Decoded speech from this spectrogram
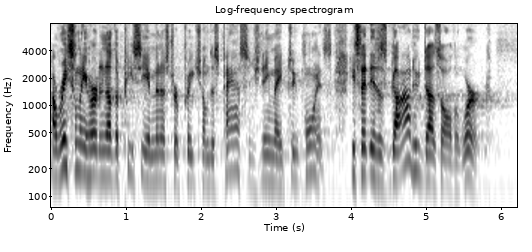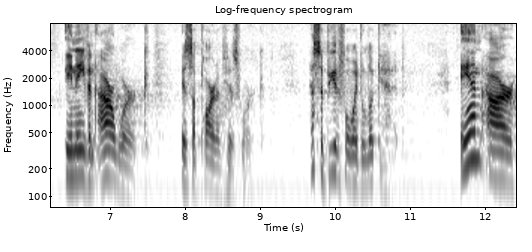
I recently heard another PCA minister preach on this passage, and he made two points. He said, It is God who does all the work in even our work is a part of His work. That's a beautiful way to look at it. In our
